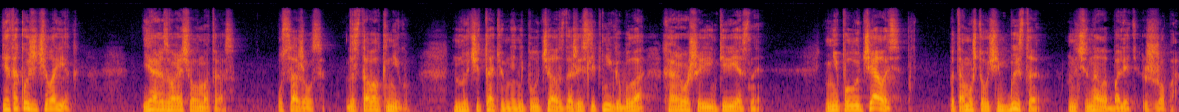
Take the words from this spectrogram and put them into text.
Я такой же человек. Я разворачивал матрас, усаживался, доставал книгу. Но читать у меня не получалось, даже если книга была хорошая и интересная. Не получалось, потому что очень быстро начинала болеть жопа.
